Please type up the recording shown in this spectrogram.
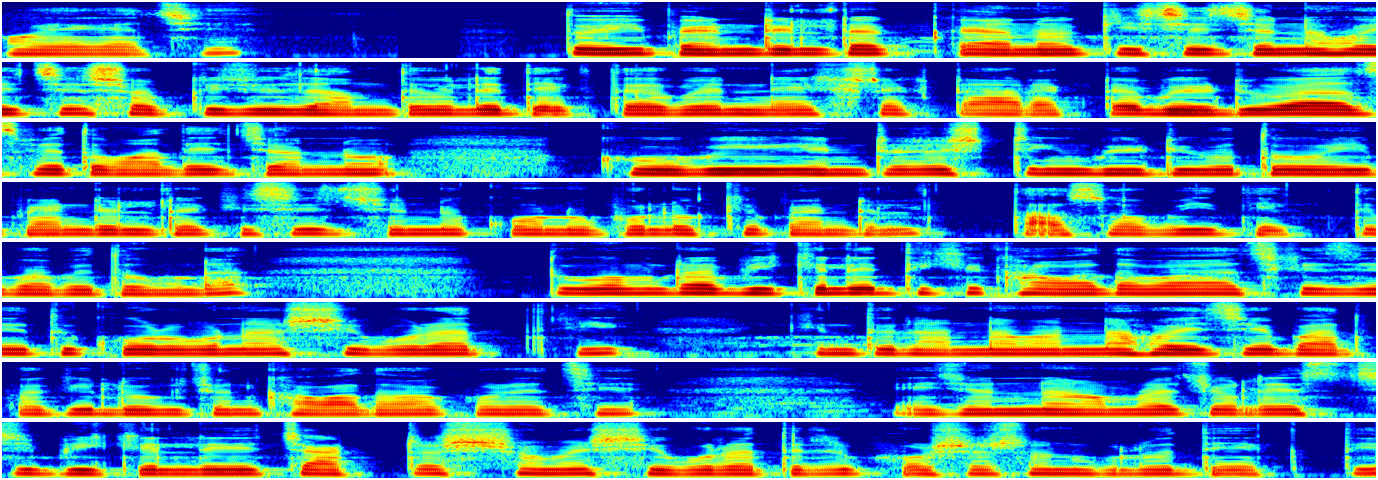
হয়ে গেছে। তো এই প্যান্ডেলটা কেন কিসের জন্য হয়েছে সব কিছু জানতে হলে দেখতে হবে। নেক্সট একটা আর একটা ভিডিও আসবে তোমাদের জন্য। খুবই ইন্টারেস্টিং ভিডিও তো এই প্যান্ডেলটা কিসের জন্য, কোন উপলক্ষে প্যান্ডেল তা সবই দেখতে পাবে তোমরা। তো আমরা বিকেলের দিকে খাওয়া দাওয়া আজকে যেহেতু করব না, শিবরাত্রি, কিন্তু রান্না বান্না হয়েছে বাদ বাকি লোকজন খাওয়া দাওয়া করেছে। এই জন্য আমরা চলে এসেছি বিকেলে চারটার সময় শিবরাত্রির প্রশাসনগুলো দেখতে।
